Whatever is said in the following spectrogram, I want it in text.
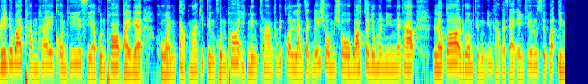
เรียกได้ว่าทำให้คนที่เสียคุณพ่อไปเนี่ยหวนกลับมาคิดถึงคุณพ่ออีกหนึ่งครั้งครับทุกคนหลังจากได้ชมโชว์บอสโจโยมานินนะครับแล้วก็รวมถึงอิ่มข่าวกระแสเองที่รู้สึกว่าอิน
